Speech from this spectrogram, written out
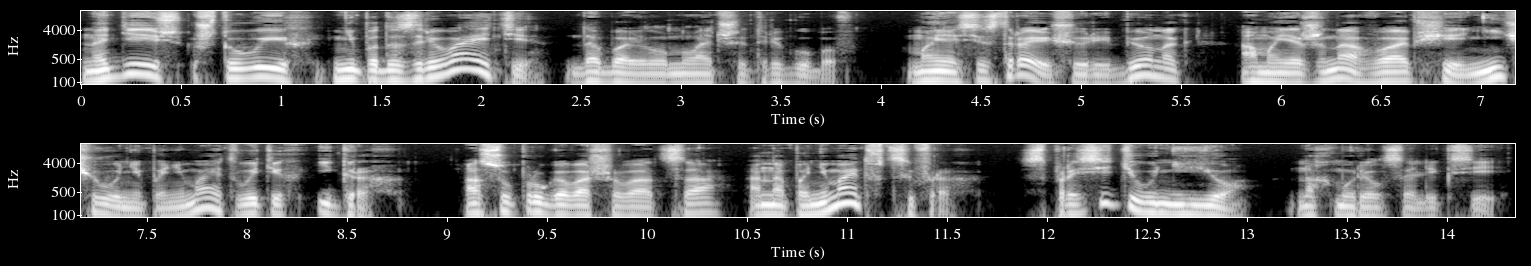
«Надеюсь, что вы их не подозреваете?» — добавил младший Трегубов. «Моя сестра еще ребенок, а моя жена вообще ничего не понимает в этих играх. А супруга вашего отца, она понимает в цифрах?» «Спросите у нее», — нахмурился Алексей.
